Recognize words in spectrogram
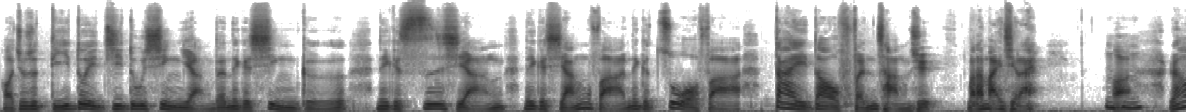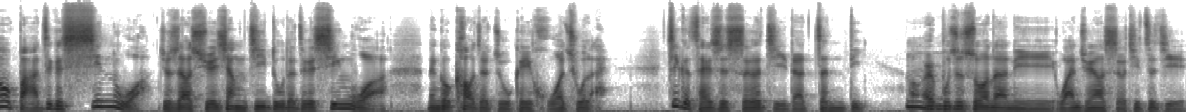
哦，就是敌对基督信仰的那个性格、那个思想、那个想法、那个做法，带到坟场去，把它埋起来。啊，然后把这个新我，就是要学像基督的这个新我啊，能够靠着主可以活出来，这个才是舍己的真谛。啊而不是说呢，你完全要舍弃自己，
